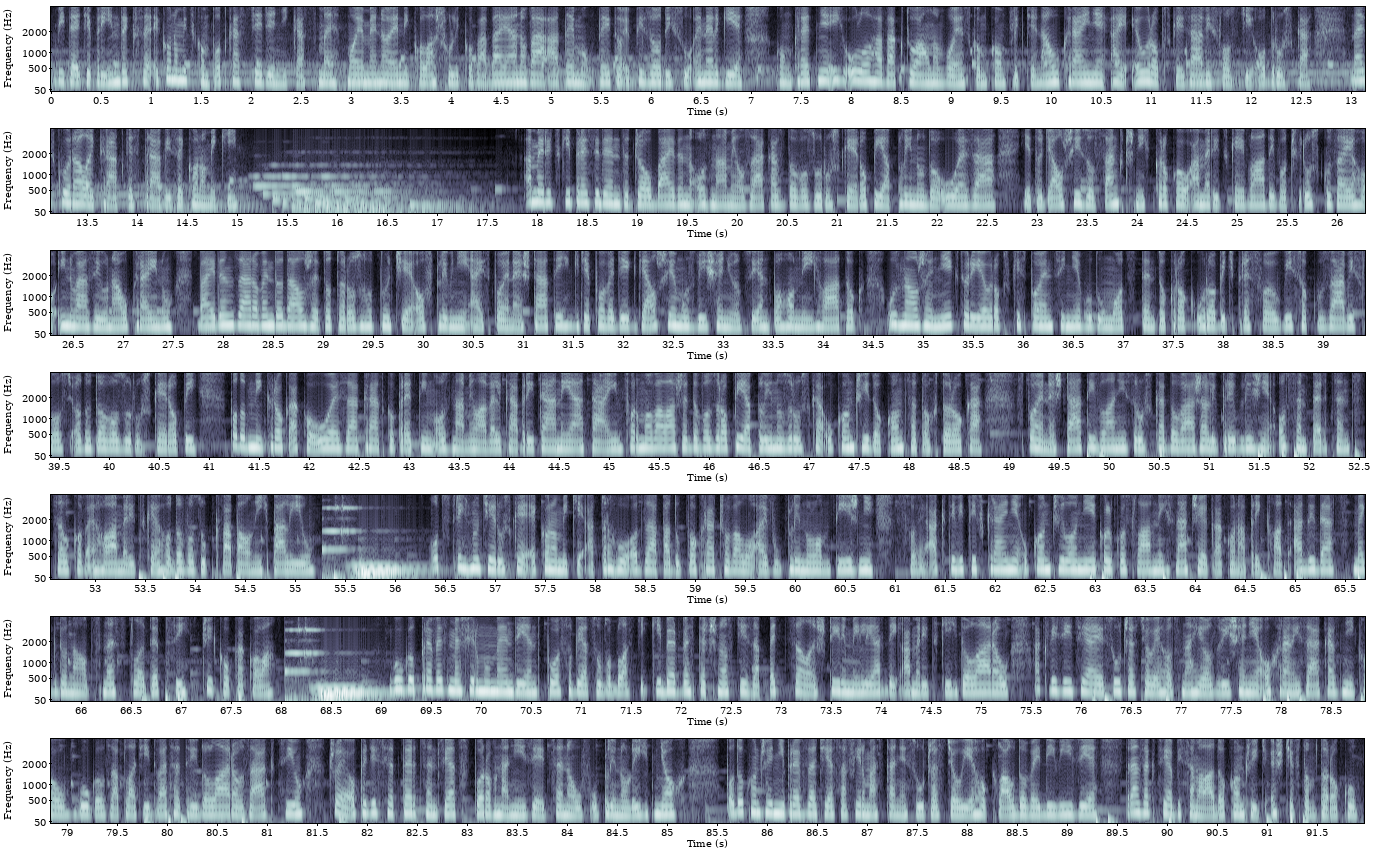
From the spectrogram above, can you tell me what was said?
Vítajte pri Indexe, ekonomickom podcaste denníka Sme. Moje meno je Nikola Šuliková Bajanová a témou tejto epizódy sú energie, konkrétne ich úloha v aktuálnom vojenskom konflikte na Ukrajine aj európskej závislosti od Ruska. Najskôr ale krátke správy z ekonomiky. Americký prezident Joe Biden oznámil zákaz dovozu ruskej ropy a plynu do USA. Je to ďalší zo sankčných krokov americkej vlády voči Rusku za jeho inváziu na Ukrajinu. Biden zároveň dodal, že toto rozhodnutie ovplyvní aj Spojené štáty, kde povedie k ďalšiemu zvýšeniu cien pohonných látok. Uznal, že niektorí európsky spojenci nebudú môcť tento krok urobiť pre svoju vysokú závislosť od dovozu ruskej ropy. Podobný krok ako USA krátko predtým oznámila Veľká Británia. Tá informovala, že dovoz ropy a plynu z Ruska ukončí do konca tohto roka. Spojené štáty v Lani z Ruska dovážali približne 8% z celkového amerického dovozu kvapalných palív. Odstrihnutie ruskej ekonomiky a trhu od západu pokračovalo aj v uplynulom týždni. Svoje aktivity v krajine ukončilo niekoľko slávnych značiek ako napríklad Adidas, McDonald's, Nestle, Pepsi či Coca-Cola. Google prevezme firmu Mandiant pôsobiacu v oblasti kyberbezpečnosti za 5,4 miliardy amerických dolárov. Akvizícia je súčasťou jeho snahy o zvýšenie ochrany zákazníkov. Google zaplatí 23 dolárov za akciu, čo je o 50% viac v porovnaní s jej cenou v uplynulých dňoch. Po dokončení prevzatia sa firma stane súčasťou jeho cloudovej divízie. Transakcia by sa mala dokončiť ešte v tomto roku.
